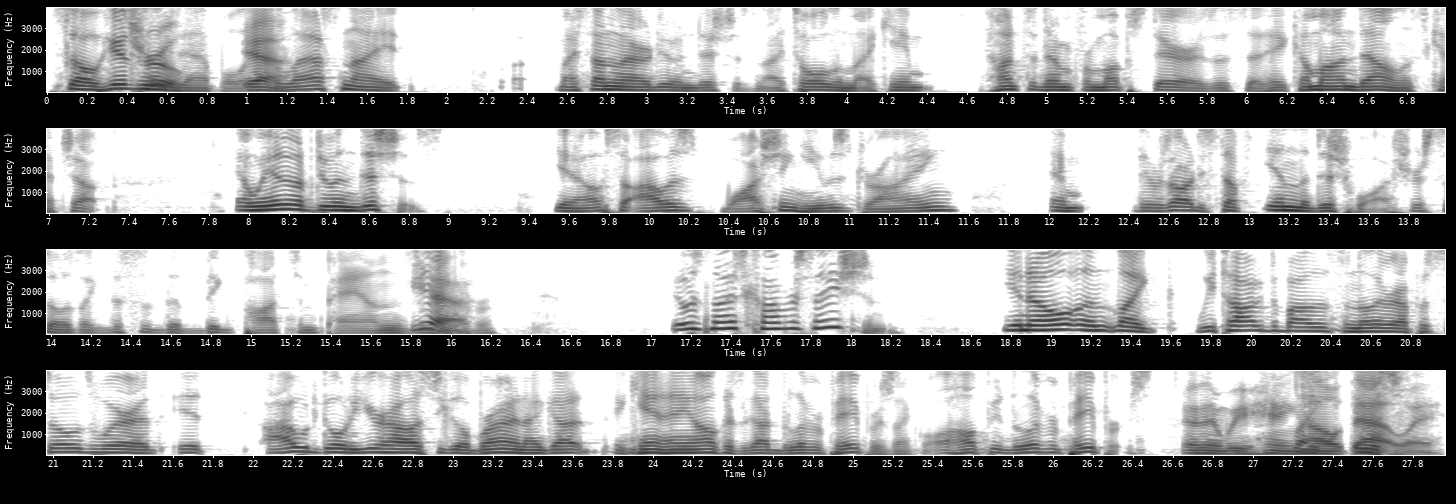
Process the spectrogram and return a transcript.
So here's True. an example. Yeah. So last night, my son and I were doing dishes, and I told him I came hunted him from upstairs. I said, "Hey, come on down, let's catch up." And we ended up doing dishes. You know, so I was washing, he was drying, and there was already stuff in the dishwasher. So it's like this is the big pots and pans, and Yeah. whatever. It was nice conversation, you know, and like we talked about this in other episodes where it, it I would go to your house. You go, Brian. I got. I can't hang out because I got to deliver papers. Like, well, I'll help you deliver papers. And then we hang Like, out that was- way.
